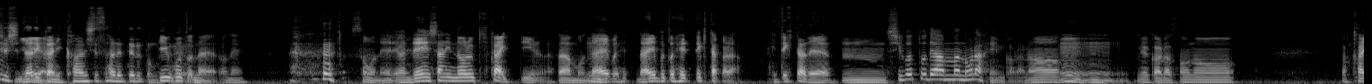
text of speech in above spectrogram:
終始誰かに監視されてると思っていうことなんやろね。そうね。電車に乗る機会っていうのがさもうだいぶ、だいぶと減ってきたから。減ってきたね。うん仕事であんま乗らへんからな、うんうん。だからその通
